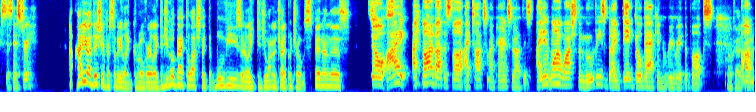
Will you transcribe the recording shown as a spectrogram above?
is history. How do you audition for somebody like Grover? Like, did you go back to watch like the movies, or like, did you want to try to put your own spin on this? So I I thought about this a lot. I talked to my parents about this. I didn't want to watch the movies, but I did go back and reread the books. Okay. Um,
